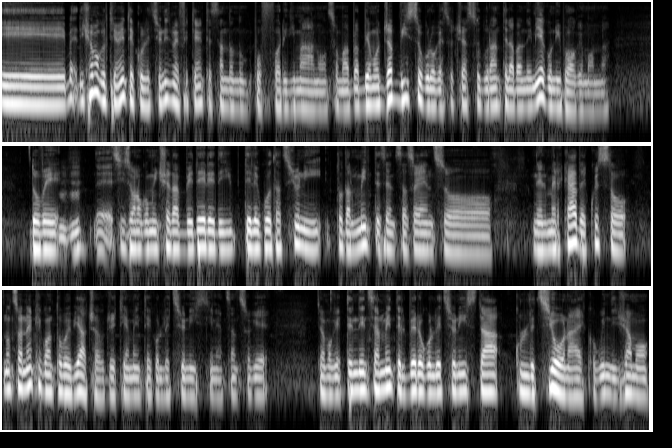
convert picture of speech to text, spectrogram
E beh, diciamo che ultimamente il collezionismo effettivamente sta andando un po' fuori di mano. Insomma, abbiamo già visto quello che è successo durante la pandemia con i Pokémon, dove mm-hmm. eh, si sono cominciate a vedere dei, delle quotazioni totalmente senza senso nel mercato e questo non so neanche quanto poi piaccia oggettivamente ai collezionisti, nel senso che, diciamo che tendenzialmente il vero collezionista colleziona, ecco, quindi diciamo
